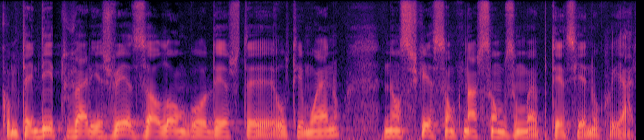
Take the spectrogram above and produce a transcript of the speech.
como tem dito várias vezes ao longo deste último ano, não se esqueçam que nós somos uma potência nuclear.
